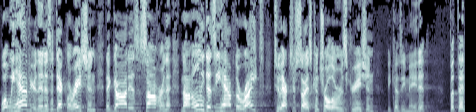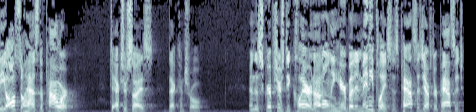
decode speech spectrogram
what we have here then is a declaration that God is sovereign. That not only does He have the right to exercise control over His creation, because He made it, but that He also has the power to exercise that control. And the scriptures declare, not only here, but in many places, passage after passage.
